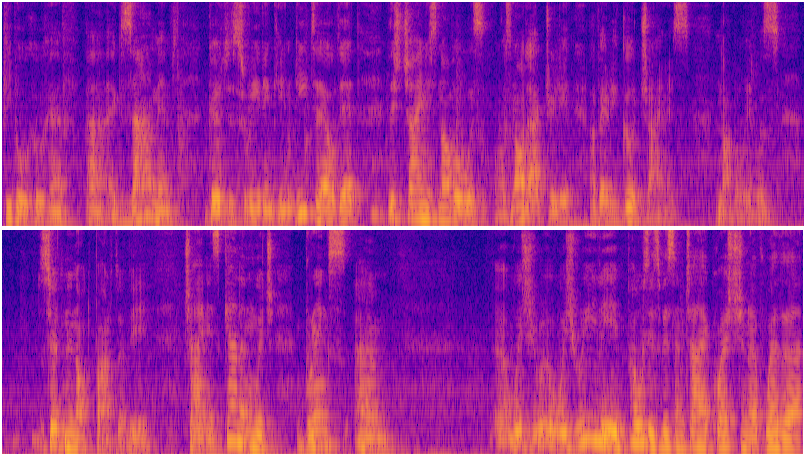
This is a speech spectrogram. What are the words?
people who have uh, examined Goethe's reading in detail that this Chinese novel was, was not actually a very good Chinese novel. It was certainly not part of the Chinese canon, which brings, um, which, which really poses this entire question of whether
